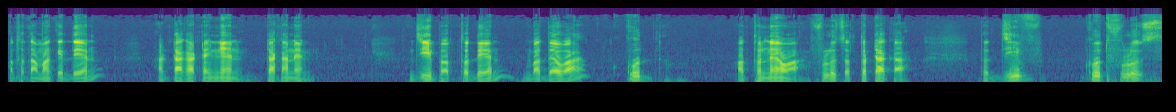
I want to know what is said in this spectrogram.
অর্থাৎ আমাকে দেন আর টাকাটাই নেন, টাকা নেন। জিপ অর্থ দেন বা দেওয়া, খুদ অর্থ নেওয়া, ফুলুস অর্থ টাকা। তো জিভ খুদ, ফুলুস,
